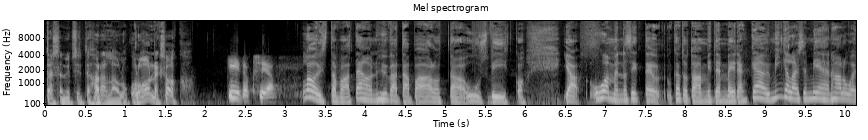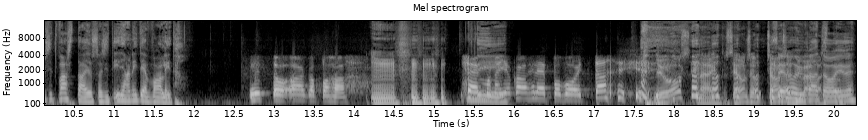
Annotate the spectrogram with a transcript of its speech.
tässä nyt sitten Haran laulukuulo. Onneksi olkoon. Kiitoksia. Loistavaa. Tämä on hyvä tapa aloittaa uusi viikko. Ja huomenna sitten katsotaan, miten meidän käy. Minkälaisen miehen haluaisit vastaa, jos saisit ihan itse valita? Nyt on aika paha. Mm. Semmoinen, Niin. joka on helppo voittaa. Just näin. Se on se, se, on Se se, on hyvä, hyvä vastaus. toive.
